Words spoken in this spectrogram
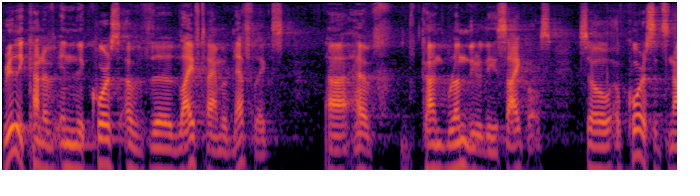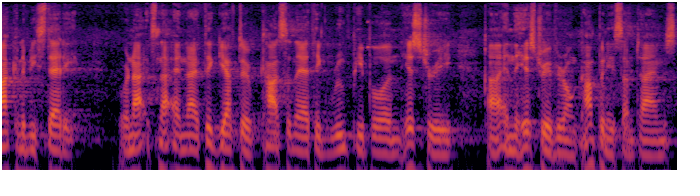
really kind of in the course of the lifetime of Netflix uh, have run through these cycles. So of course it's not going to be steady. We're not, it's not, and I think you have to constantly, I think, root people in history, uh, in the history of your own company sometimes,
